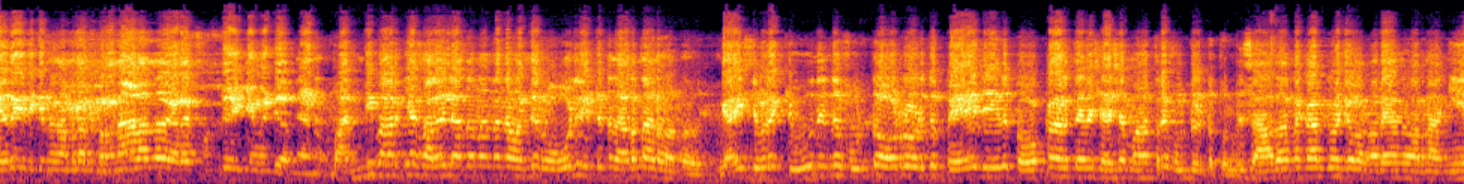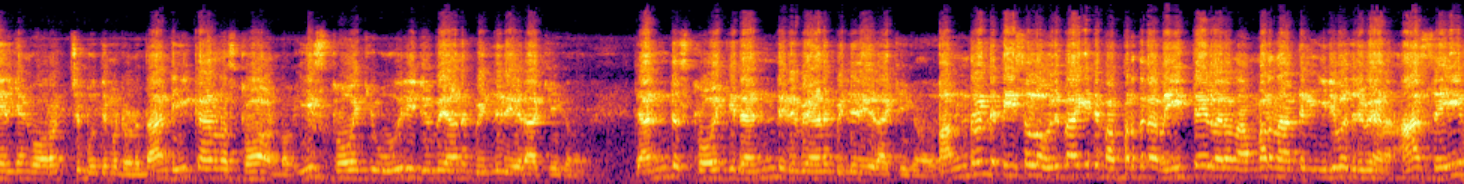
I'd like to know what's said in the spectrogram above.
ഏറെ ഇരിക്കുന്ന നമ്മുടെ മൃണാളെന്ന കട ഫുഡ് കഴിക്കാൻ വേണ്ടി പാർക്ക് ചെയ്യാൻ സ്ഥലമില്ലാത്തതുകൊണ്ട് തന്നെ വണ്ടി റോഡിൽ ഇട്ടിട്ട് നടന്നാണ് വന്നത്. ഗൈസ് ഇവിടെ ക്യൂ നിന്ന് ഫുഡ് ഓർഡർ കൊടുത്ത് പേ ചെയ്ത് ടോക്കൺ എടുത്തതിന് ശേഷം മാത്രമേ ഫുഡ് കിട്ടത്തുള്ളൂ. സാധാരണക്കാർക്ക് വേണ്ടിയുള്ള കടയാന്ന് പറഞ്ഞാൽ അംഗീകരിക്കാൻ കുറച്ച് ബുദ്ധിമുട്ടുണ്ട്. ദാണ്ട് ഈ കാണുന്ന സ്ട്രോ ഉണ്ടോ? ഈ സ്ട്രോയ്ക്ക് ഒരു രൂപയാണ് ബില്ല് ഈടാക്കിയിരിക്കുന്നത്. രണ്ട് സ്ട്രോയ്ക്ക് രണ്ട് രൂപയാണ് ബില്ല് ഈടാക്കിയിരിക്കുന്നത്. പന്ത്രണ്ട് പീസുള്ള ഒരു പാക്കറ്റ് പപ്പടത്തിന്റെ റീറ്റെയിൽ വില നമ്മുടെ നാട്ടിൽ ഇരുപത് രൂപയാണ്. ആ സെയിം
